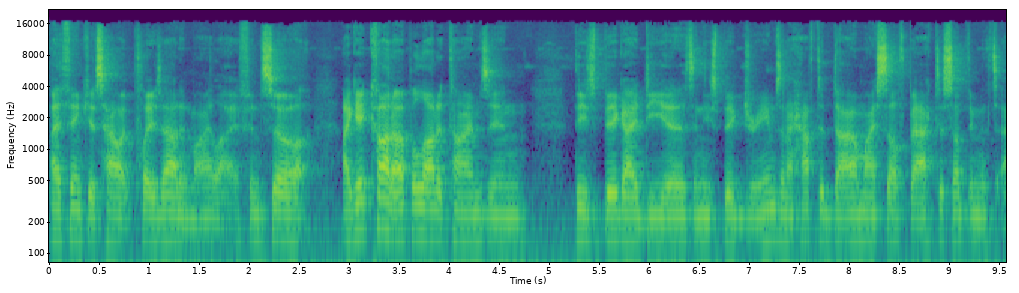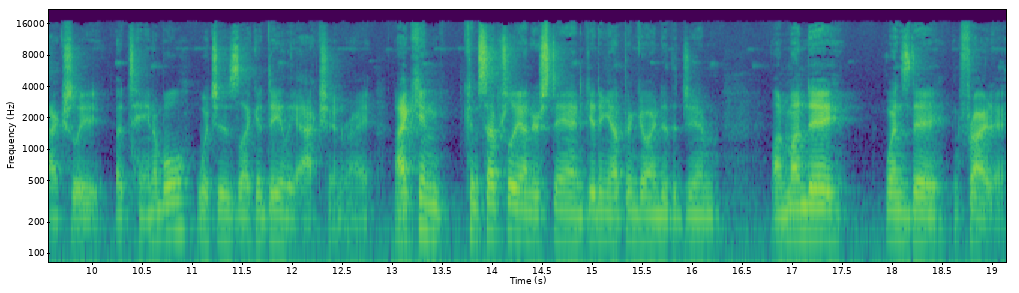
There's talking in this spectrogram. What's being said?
I think is how it plays out in my life. And so I get caught up a lot of times in these big ideas and these big dreams, and I have to dial myself back to something that's actually attainable, which is like a daily action, right? I can conceptually understand getting up and going to the gym on Monday, Wednesday, and Friday.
